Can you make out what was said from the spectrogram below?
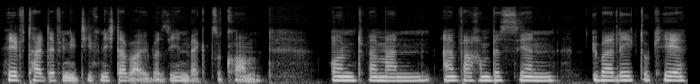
hilft halt definitiv nicht dabei, über sie hinwegzukommen. Und wenn man einfach ein bisschen überlegt, okay,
